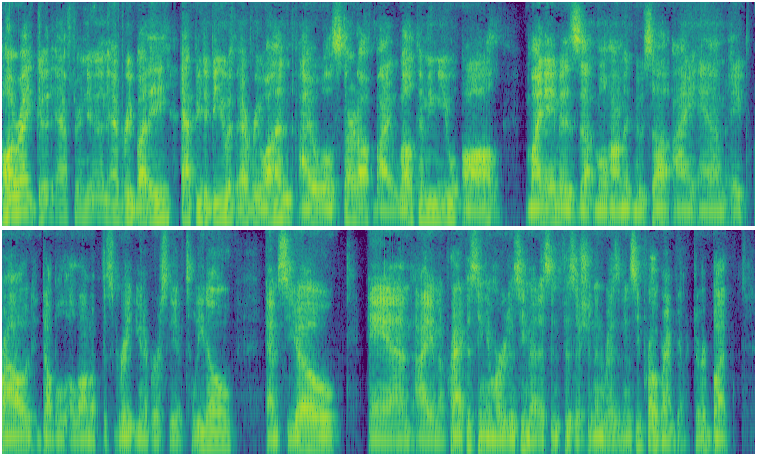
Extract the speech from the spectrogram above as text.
All right, good afternoon, everybody. Happy to be with everyone. I will start off by welcoming you all. My name is uh, Mohamad Moussa. I am a proud double alum of this great University of Toledo, MCO, and I am a practicing emergency medicine physician and residency program director. But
